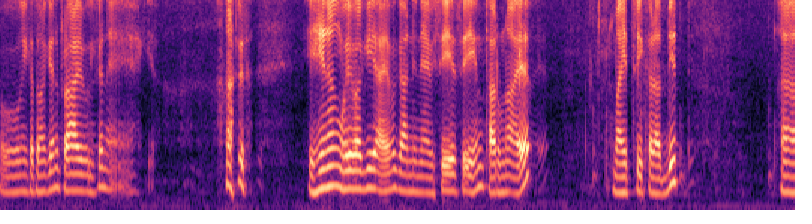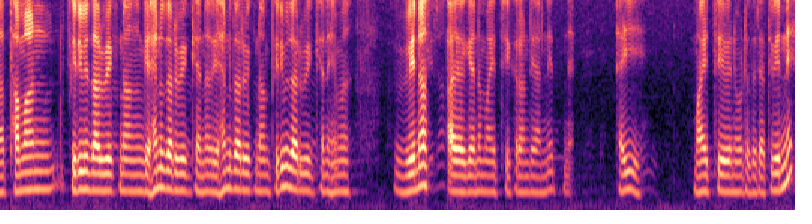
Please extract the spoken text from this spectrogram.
ඕ එක තම කියන ප්‍රායෝගික නෑ කියලා. එහෙනම් ඔය වගේ අයව ගන්න නෑ. විශේෂයෙන් තරුණ අය මෛත්‍රී කරද්දිත් තමන් පිරිමි දරුවෙක් නම් ගැහැනු දරුවෙක් ගැන ගැහැනු දරුවෙක් නම් පිරිමි දරුවෙක් ගැන හෙම වෙනස් අය ගැන මෛත්‍රී කරන්න යන්නෙත් නෑ. ඇයි? මෛත්‍රය වෙනුවටතර ඇති වෙන්නේ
